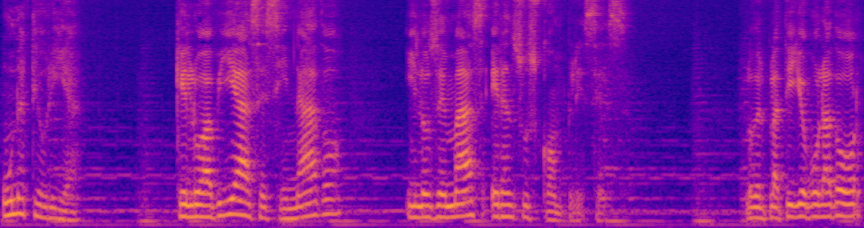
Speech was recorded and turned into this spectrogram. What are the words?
Una teoría que lo había asesinado y los demás eran sus cómplices. Lo del platillo volador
